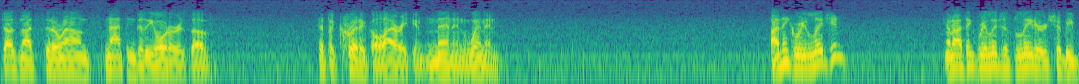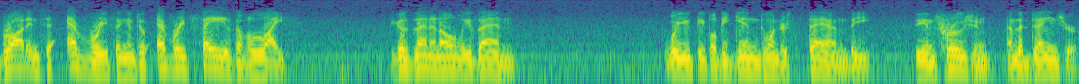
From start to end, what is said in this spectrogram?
does not sit around snapping to the orders of hypocritical, arrogant men and women. I think religion, and I think religious leaders should be brought into everything, into every phase of life. Because then and only then will you people begin to understand the, the intrusion and the danger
